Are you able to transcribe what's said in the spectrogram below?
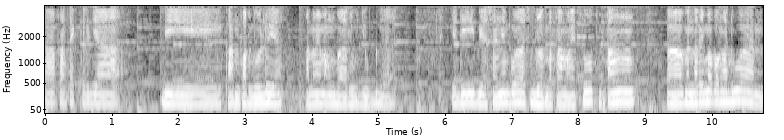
eh, praktek kerja di kantor dulu ya karena memang baru juga. Jadi biasanya gue sebulan pertama itu tentang eh, menerima pengaduan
